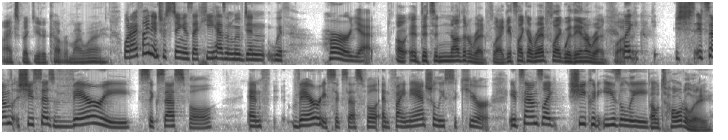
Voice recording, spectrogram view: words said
I expect you to cover my way. what I find interesting is that he hasn't moved in with her yet. Oh, it, it's another red flag. It's like a red flag within a red flag. like it sounds she says very successful and very successful and financially secure it sounds like she could easily oh, totally.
